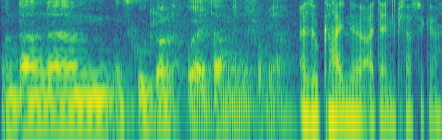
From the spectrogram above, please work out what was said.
Und dann, ähm, wenn es gut läuft, Vuelta am Ende vom Jahr. Also keine Ardennen-Klassiker?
